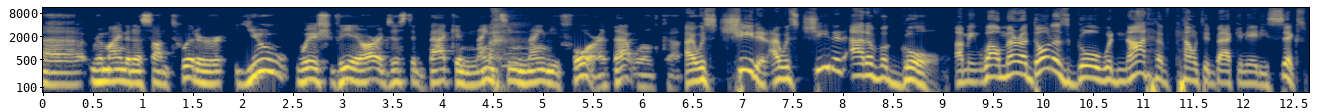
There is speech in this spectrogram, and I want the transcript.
uh, reminded us on Twitter, you wish VAR existed back in 1994 at that World Cup. I was cheated. I was cheated out of a goal. I mean, while Maradona's goal would not have counted back in 86,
